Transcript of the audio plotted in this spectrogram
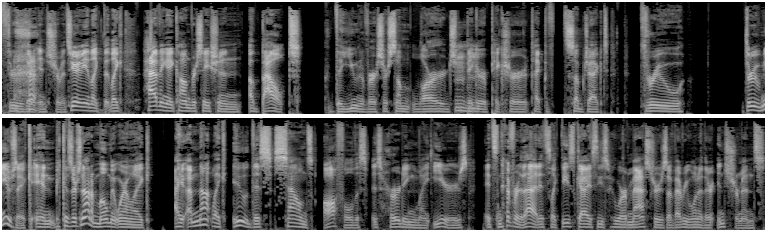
through their instruments. You know what i mean? Like like having a conversation about the universe or some large mm-hmm. bigger picture type of subject through through music and because there's not a moment where I'm like I, I'm not like, ew, this sounds awful. This is hurting my ears. It's never that. It's like these guys, these who are masters of every one of their instruments,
